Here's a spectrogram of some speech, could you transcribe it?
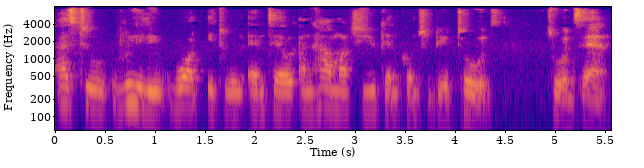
as to really what it will entail and how much you can contribute towards towards it.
